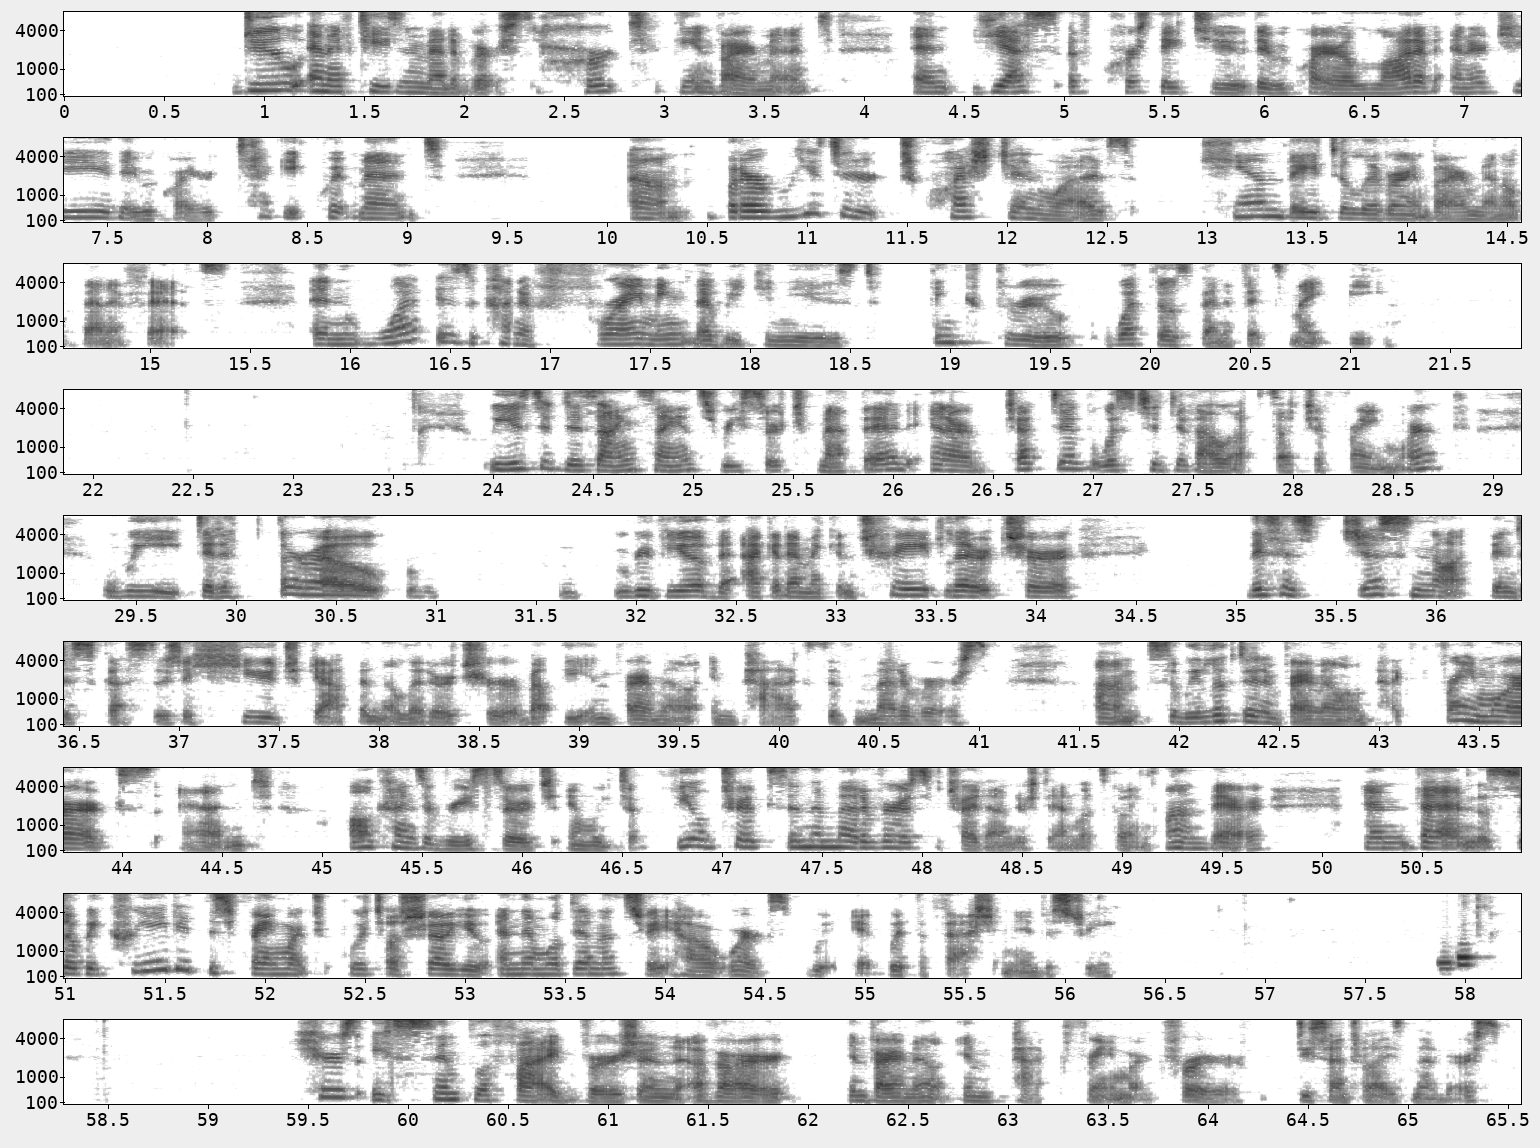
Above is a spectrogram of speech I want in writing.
do NFTs and metaverse hurt the environment? And yes, of course they do. They require a lot of energy. They require tech equipment. Um, but our research question was, can they deliver environmental benefits? And what is the kind of framing that we can use to think through what those benefits might be? We used a design science research method, and our objective was to develop such a framework. We did a thorough review of the academic and trade literature, this has just not been discussed. There's a huge gap in the literature about the environmental impacts of metaverse. Um, so we looked at environmental impact frameworks and all kinds of research, and we took field trips in the metaverse to try to understand what's going on there. And then, so we created this framework, which I'll show you, and then we'll demonstrate how it works with, with the fashion industry. Here's a simplified version of our environmental impact framework for decentralized metaverse.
